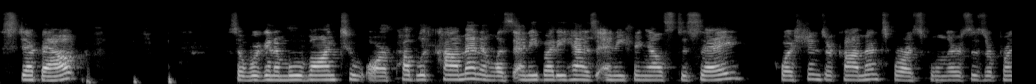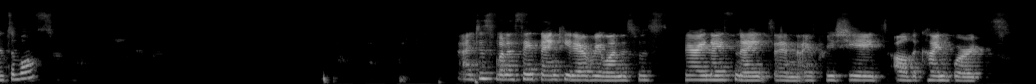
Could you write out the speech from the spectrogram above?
step out. So we're going to move on to our public comment unless anybody has anything else to say, questions or comments for our school nurses or principals. I just want to say thank you to everyone. This was very nice night and I appreciate all the kind words.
